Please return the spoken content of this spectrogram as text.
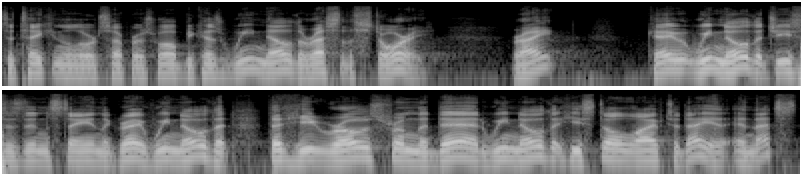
to taking the Lord's Supper as well, because we know the rest of the story, right? Okay, we know that Jesus didn't stay in the grave. We know that, that he rose from the dead. We know that he's still alive today. And that's,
